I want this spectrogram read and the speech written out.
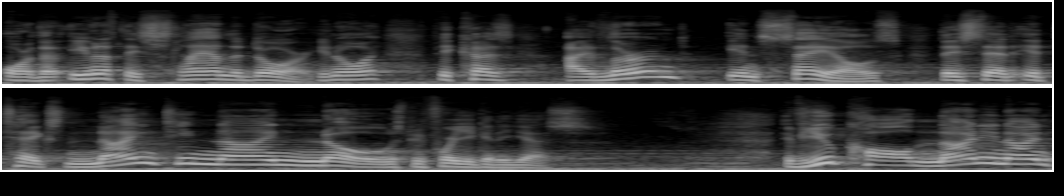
or the, even if they slam the door. You know what? Because I learned in sales, they said it takes 99 no's before you get a yes. If you call 99,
